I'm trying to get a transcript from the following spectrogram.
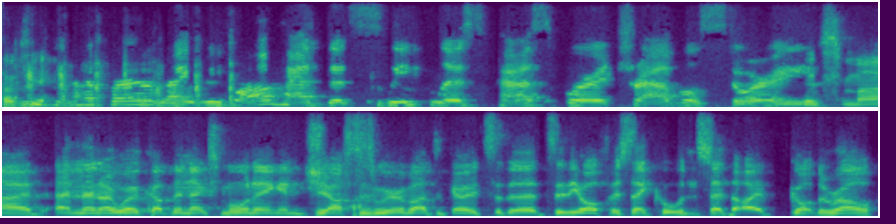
Okay. Jennifer, right? We've all had the sleepless passport travel story. It's mad. And then I woke up the next morning, and just as we were about to go to the to the office, they called and said that I got the role.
